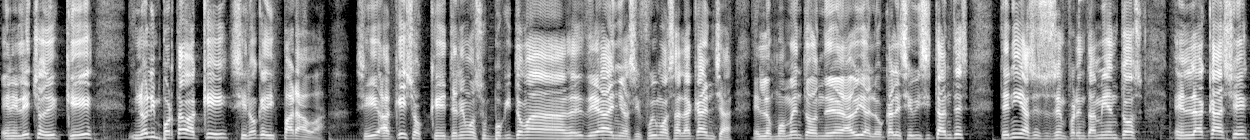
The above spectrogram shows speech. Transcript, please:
en el hecho de que no le importaba qué, sino que disparaba. ¿sí? Aquellos que tenemos un poquito más de, años y fuimos a la cancha en los momentos donde había locales y visitantes, tenías esos enfrentamientos en la calle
